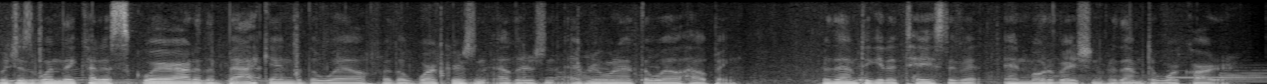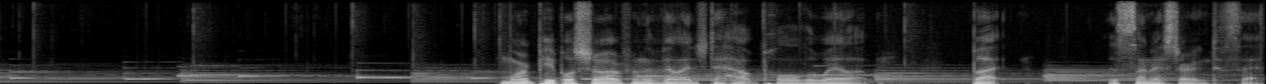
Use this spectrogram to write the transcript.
which is when they cut a square out of the back end of the whale for the workers and elders and everyone at the whale helping for them to get a taste of it and motivation for them to work harder. More people show up from the village to help pull the whale up, but the sun is starting to set.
